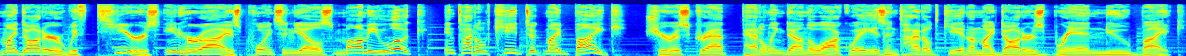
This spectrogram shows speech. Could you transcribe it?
My daughter, with tears in her eyes, points and yells, Mommy, look! Entitled kid took my bike. Sure as crap, pedaling down the walkway is entitled kid on my daughter's brand new bike.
